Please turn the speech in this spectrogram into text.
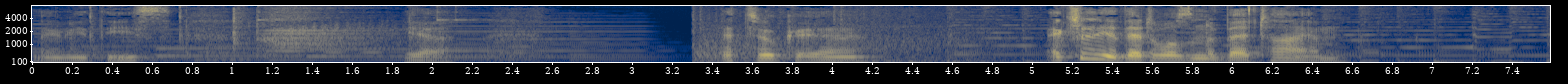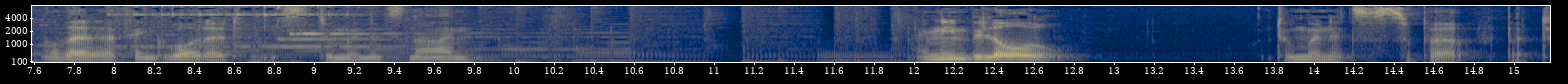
maybe these? yeah. That took, uh, actually that wasn't a bad time. Now that I think about it, it's 2 minutes 9. I mean below 2 minutes is superb, but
